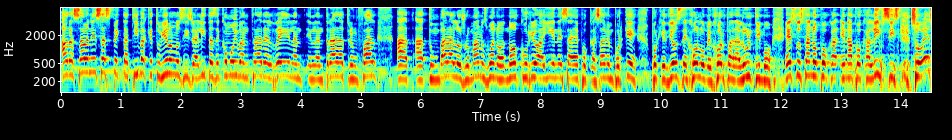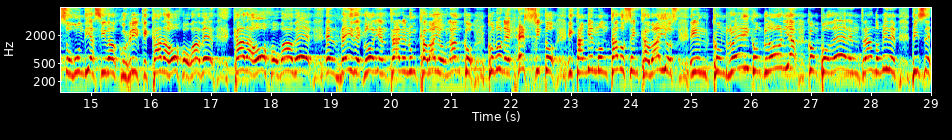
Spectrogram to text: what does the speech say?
Ahora, ¿saben esa expectativa que tuvieron los israelitas de cómo iba a entrar el rey en la, entrada triunfal a, tumbar a los romanos? Bueno, no ocurrió ahí en esa época. ¿Saben por qué? Porque Dios dejó lo mejor para el último. Esto está en Apocalipsis. So, eso un día sí va a ocurrir, que cada ojo va a ver, cada ojo va a ver el rey de gloria entrar en un caballo blanco con un ejército y también montados en caballos, con rey, con gloria, con poder entrando. Miren, dice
